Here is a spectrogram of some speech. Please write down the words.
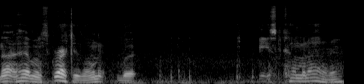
not having scratches on it, but it's coming out of there.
